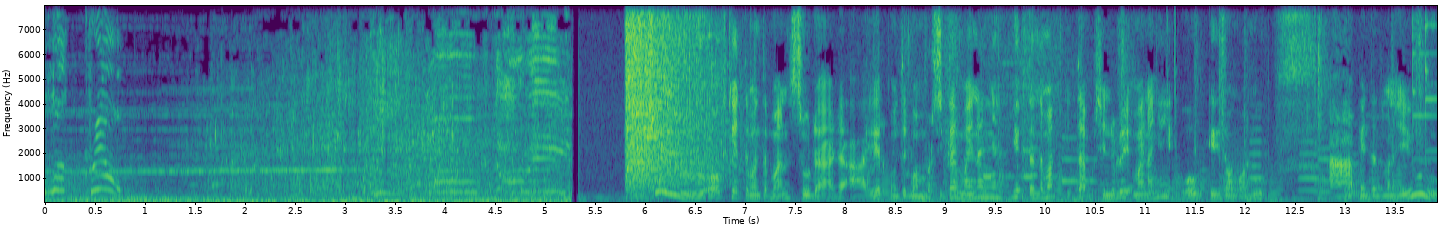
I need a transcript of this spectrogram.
Oh look, krill. Oke teman-teman, sudah ada air untuk membersihkan mainannya. Yuk teman-teman, kita bersihin dulu yuk mainannya. Yuk. Oke. Uh, Apa yang teman-teman? Yuk.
